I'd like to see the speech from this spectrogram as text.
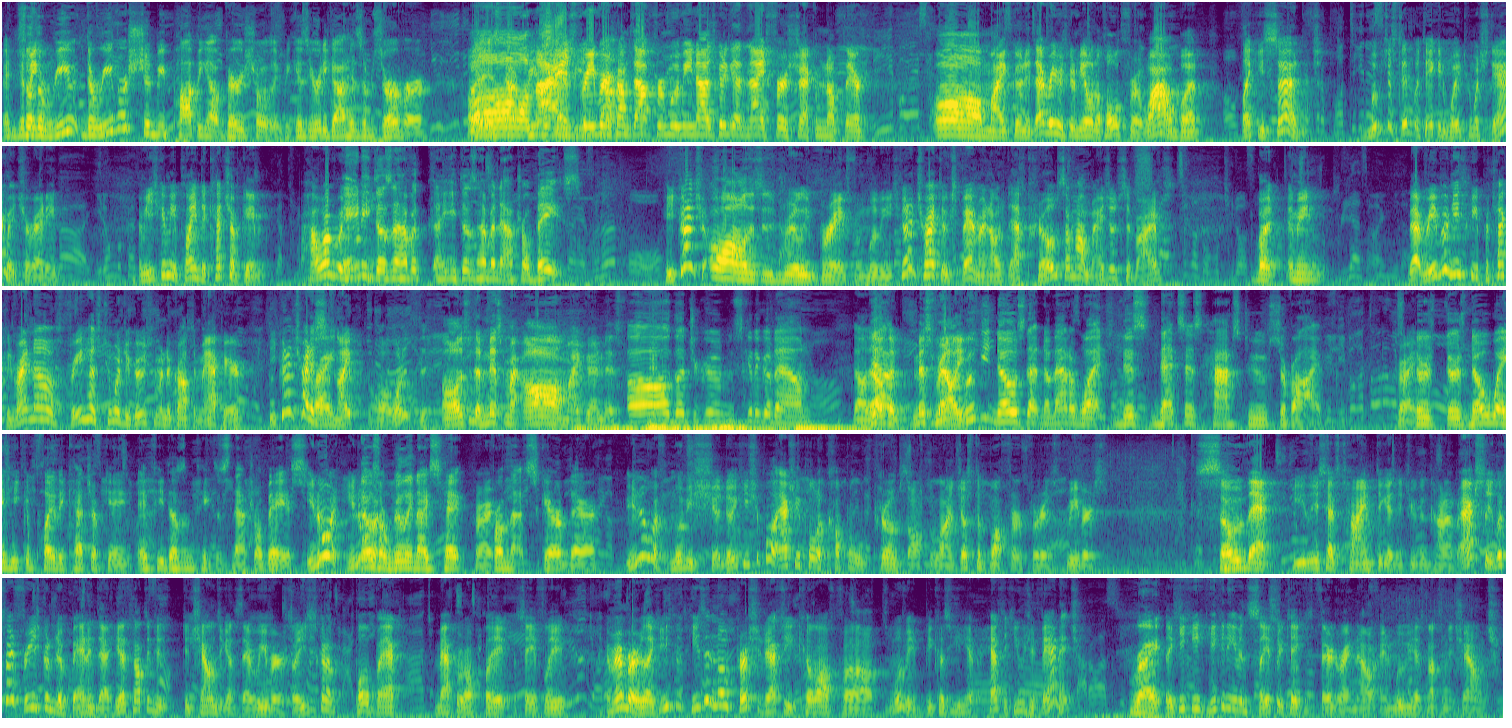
And So the re- the Reaver should be popping out very shortly because he already got his observer. But is that Oh, nice! gonna Reaver comes out for movie now. He's gonna get a nice first shot coming up there. Oh my goodness, that Reaver's gonna be able to hold for a while, but like you said, movie just did taking way too much damage already. I mean, he's gonna be playing the catch-up game. However, And he doesn't have a he doesn't have a natural base. He gonna. Oh, this is really brave from movie. He's gonna try to expand right now. That probe somehow magically survives. But I mean, that Reaver needs to be protected right now. Free has too much Dragoons coming across the map here. He's gonna try to Right. snipe. Oh, what is this? Oh, this is a miss. My. Oh my goodness. Oh, the Dragoon's gonna go down. No, that was a miss rally. Movie knows that no matter what, this Nexus has to survive. Right. There's there's no way he can play the catch-up game if he doesn't take this natural base. You know what? You know That was a really nice hit Right. from that scarab there. You know what movie should do? He should pull, actually pull a couple probes off the line just to buffer for his Reavers. So that he at least has time to get the Dragoon kind of. Actually, looks like Free's going to abandon that. He has nothing to, to challenge against that Reaver. So he's just going to pull back, macro off play safely. And remember, like he's, he's in no pressure to actually kill off uh, Movie because he has a huge advantage. Right. Like he, he, he could even safely take his third right now, and Movie has nothing to challenge.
